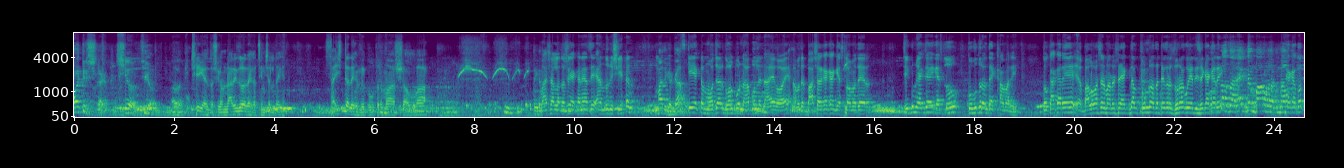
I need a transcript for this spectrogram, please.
পঁয়ত্রিশশো টাকা। শিওর শিওর ঠিক আছে দর্শক আমরা আরেক জোড়া দেখাচ্ছি ইনশাল্লাহ দেখেন। সাইজটা দেখেন কবুতর মাশাআল্লাহ। মাশাআল্লাহ দর্শক, এখানে আছে ইন্দোনেশিয়ান। আজকে একটা মজার গল্প না বললে নাই হয়। আমাদের বাসার কাকা গেছিল, আমাদের যে কোনো এক জায়গায় গেছিল, কবুতর এক খামারে। তো কাকারে ভালোবাসার মানুষের একদম পনেরো হাজার টাকা করে জোড়া করে দিছে কাকারে। কাকা কত?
